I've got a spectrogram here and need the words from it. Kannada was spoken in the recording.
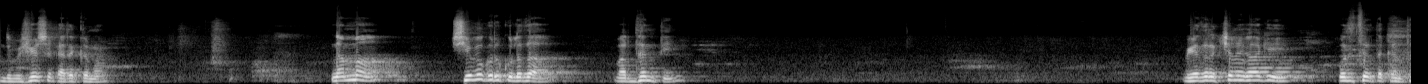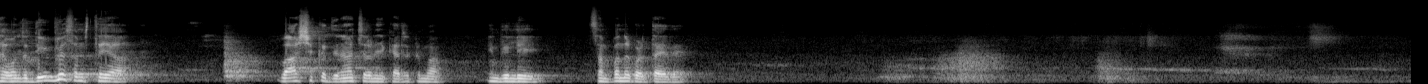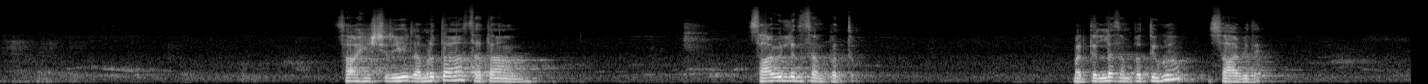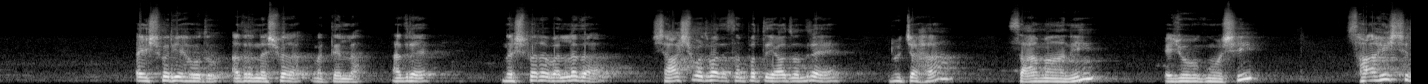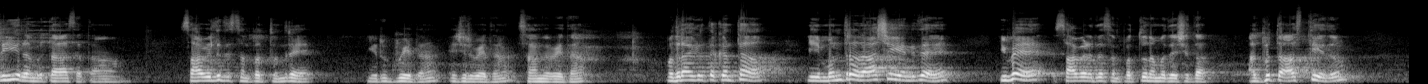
ಒಂದು ವಿಶೇಷ ಕಾರ್ಯಕ್ರಮ. ನಮ್ಮ ಶಿವಗುರುಕುಲದ ವರ್ಧಂತಿ. ವೇದ ರಕ್ಷಣೆಗಾಗಿ ಒದಿಸಿರ್ತಕ್ಕಂಥ ಒಂದು ದಿವ್ಯ ಸಂಸ್ಥೆಯ ವಾರ್ಷಿಕ ದಿನಾಚರಣೆ ಕಾರ್ಯಕ್ರಮ ಇಂದಿಲ್ಲಿ ಸಂಪನ್ನಗೊಳ್ತಾ ಇದೆ. ಸಾಹಿಶ್ರೀ ರಮೃತ ಸತಾಂ. ಸಾವಿಲ್ಲದ ಸಂಪತ್ತು. ಮತ್ತೆಲ್ಲ ಸಂಪತ್ತಿಗೂ ಸಾವಿದೆ. ಐಶ್ವರ್ಯ ಹೌದು, ಅದರ ನಶ್ವರ ಮತ್ತೆಲ್ಲ. ಆದರೆ ನಶ್ವರವಲ್ಲದ ಶಾಶ್ವತವಾದ ಸಂಪತ್ತು ಯಾವುದು ಅಂದರೆ ರುಚಃ, ಸಾಮಾನಿ ಯಜೋಘೋಷಿ ಸಾಹಿಶ್ರೀ ರಮೃತ ಸತಾಂ. ಸಾವಿಲ್ಲದ ಸಂಪತ್ತು ಅಂದರೆ ಈ ಋಗ್ವೇದ, ಯಜುರ್ವೇದ ಸಾಮ್ಯವೇದ ಮೊದಲಾಗಿರ್ತಕ್ಕಂಥ ಈ ಮಂತ್ರ ರಾಶಿ ಏನಿದೆ, ಇವೇ ಸಾವಿರದ ಸಂಪತ್ತು ನಮ್ಮ ದೇಶದ ಅದ್ಭುತ ಆಸ್ತಿ ಇದು.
